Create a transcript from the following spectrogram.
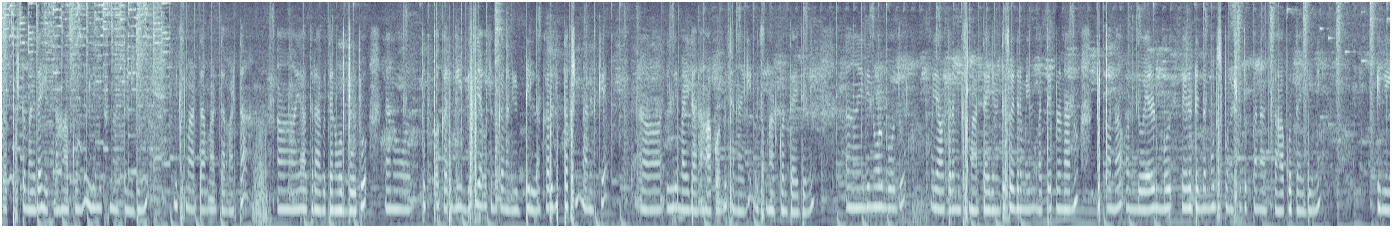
ಕಪ್ಪಷ್ಟು ಮೈದಾ ಹಿಟ್ಟನ್ನ ಹಾಕ್ಕೊಂಡು ಇಲ್ಲಿ ಮಿಕ್ಸ್ ಮಾಡ್ತಾಯಿದ್ದೀನಿ ಮಿಕ್ಸ್ ಮಾಡ್ತಾ ಮಾಡ್ತಾ ಮಾಡ್ತಾ ಯಾವ ಥರ ಆಗುತ್ತೆ ನೋಡ್ಬೋದು. ನಾನು ತುಪ್ಪ ಕರಗಿ ಬಿಸಿಯಾಗೋ ತನಕ ನಾನು ಇಟ್ಟಿಲ್ಲ. ಕರಗಿದ ತಕ್ಷಣ ನಾನು ಇದಕ್ಕೆ ಇಲ್ಲಿ ಮೈದಾನ ಹಾಕ್ಕೊಂಡು ಚೆನ್ನಾಗಿ ಮಿಕ್ಸ್ ಮಾಡ್ಕೊತಾ ಇದ್ದೀನಿ. ಇಲ್ಲಿ ನೋಡ್ಬೋದು ಯಾವ ಥರ ಮಿಕ್ಸ್ ಮಾಡ್ತಾಯಿದ್ದೀನಿ ಅಂತ. ಸೊ ಇದರ ಮೇಲೆ ಮತ್ತೆ ನಾನು ತುಪ್ಪನ ಒಂದು ಎರಡು ಮೂರು, ಎರಡರಿಂದ ಮೂರು ಸ್ಪೂನಷ್ಟು ತುಪ್ಪನ ಅದಕ್ಕೆ ಹಾಕೋತಾ ಇದ್ದೀನಿ. ಇಲ್ಲಿ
